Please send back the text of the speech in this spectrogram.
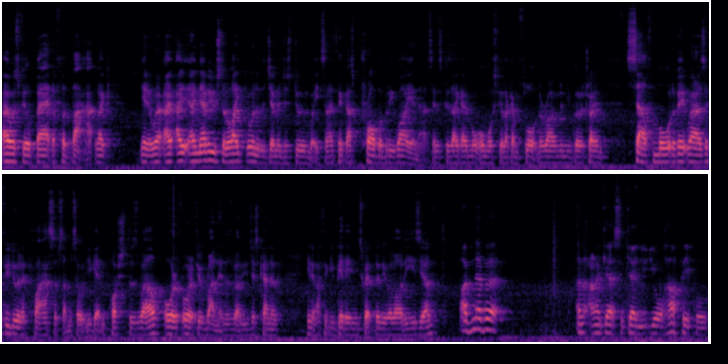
I always feel better for that. Like you know, where I, I, I never used to like going to the gym and just doing weights, and I think that's probably why in that sense, because like I almost feel like I'm floating around, and you've got to try and self motivate. Whereas if you're doing a class of some sort, you're getting pushed as well, or if or if you're running as well, you just kind of, you know, I think you get into it, then you're a lot easier. I've never, and, and I guess again, you, you'll have people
